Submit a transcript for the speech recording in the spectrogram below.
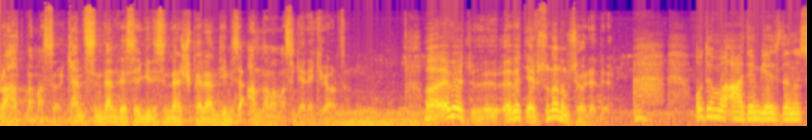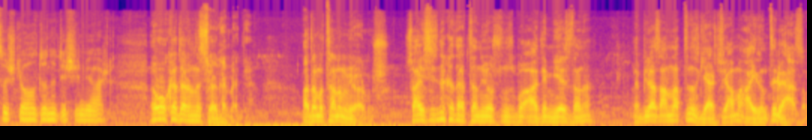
Rahatlaması, kendisinden ve sevgilisinden şüphelendiğimizi anlamaması gerekiyordu. Ha evet, e, evet Efsun Hanım söyledi. O da mı Adem Yezda'nın suçlu olduğunu düşünüyor? E, O kadarını söylemedi. Adamı tanımıyormuş. Sahi siz ne kadar tanıyorsunuz bu Adem Yezdan'ı? E, Biraz anlattınız gerçi ama ayrıntı lazım.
